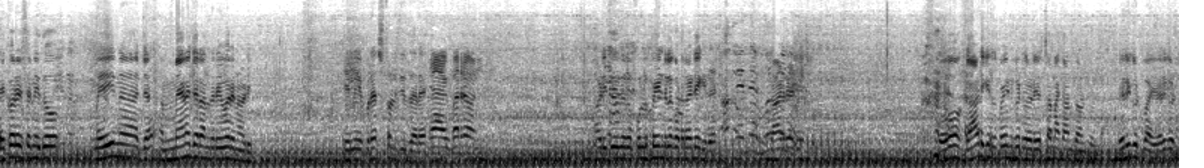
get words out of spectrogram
ಡೆಕೋರೇಷನ್ ಇದು ಮೈನ್ ಜ ಮ್ಯಾನೇಜರ್ ಅಂದರೆ ಇವರೇ ನೋಡಿ. ಇಲ್ಲಿ ಬ್ರಷ್ ತೊಳಿತಿದ್ದಾರೆ ನೋಡಿ ಇದು ಫುಲ್ ಪೇಂಟ್ ಎಲ್ಲ ಕೊಟ್ಟು ರೆಡಿ ಆಗಿದೆ. ಗಾಡಿ ರೆಡಿ ಓ, ಗಾಡಿಗೆ ಪೈಂಟ್ ಕೊಟ್ಟು ನೋಡಿ ಚೆನ್ನಾಗಿ ಕಾಣ್ತಾ ಉಂಟು very good boy very good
